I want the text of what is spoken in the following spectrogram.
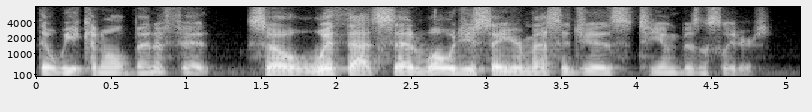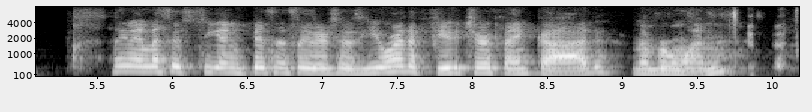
that we can all benefit. So, with that said, what would you say your message is to young business leaders? I think my message to young business leaders is you are the future, thank God, number one.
